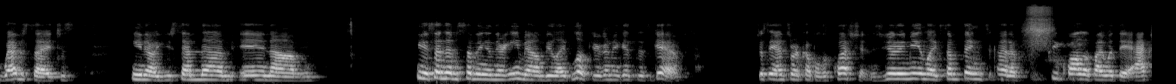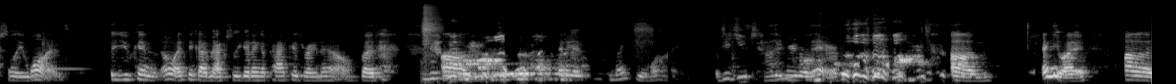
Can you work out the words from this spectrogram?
website, just you know you send them in um, you know, send them something in their email and be like, look, you're going to get this gift. Just answer a couple of questions. You know what I mean? Like something to kind of pre-qualify what they actually want. So you can, oh, I think I'm actually getting a package right now, but um, and it might be wine. Did you I didn't know there. um, anyway, uh,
